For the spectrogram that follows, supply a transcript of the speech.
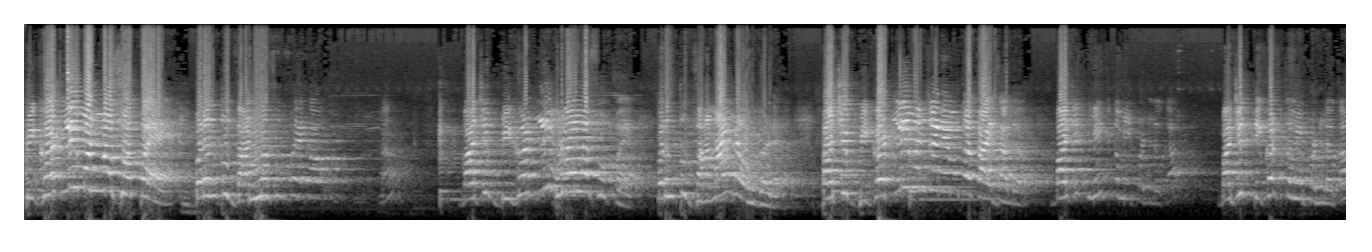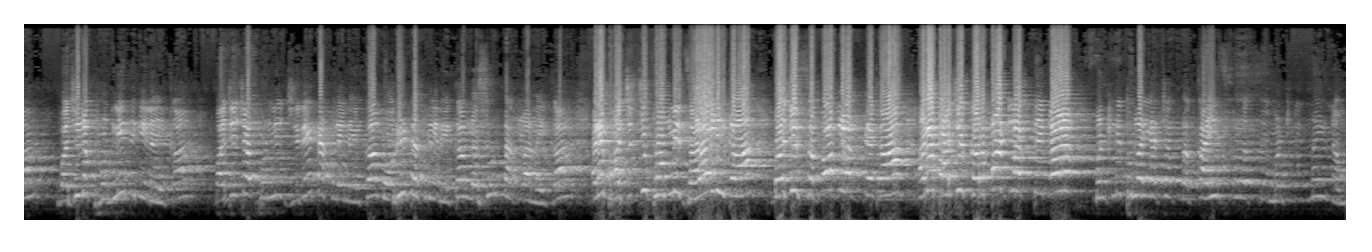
बिघडली म्हणणं सोपं आहे परंतु जाणणं सोपं आहे. भाजी बिघडली म्हणायला सोपं आहे परंतु जाणायला अवघड आहे भाजी बिघडली म्हणजे नेमकं काय झालं? भाजीत मीठ कमी पडलं का? भाजीत तिखट कमी पडलं का? भाजीला फोडणी दिली नाही का? भाजीच्या फोडणीत जिरे टाकले नाही का? मोहरी टाकली नाही का? लसूण टाकला नाही का? अरे भाजीची फोडणी जळाली का? भाजी सपाक लागते का? अरे भाजी करपाट लागते का? म्हटली तुला याच्यातलं काहीच कळत नाही. म्हटली नाही ना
